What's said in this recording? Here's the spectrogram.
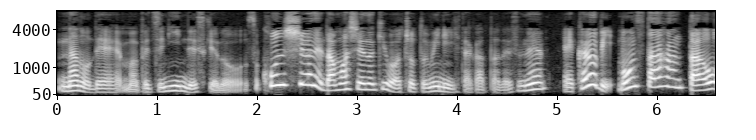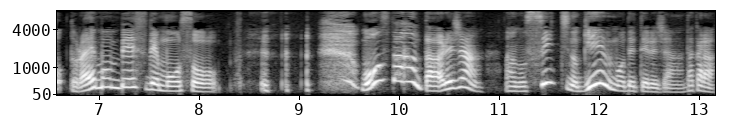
なので、まあ別にいいんですけど、今週はね、騙し絵の規模はちょっと見に行きたかったですね。え、火曜日、モンスターハンターをドラえもんベースで妄想。モンスターハンターあれじゃん。あの、スイッチのゲームも出てるじゃん。だから、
